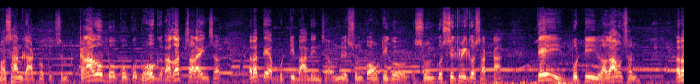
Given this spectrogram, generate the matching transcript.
मसान घाटमा पुग्छन्। कालो बोकोको भोग रगत चढाइन्छ। र त्यहाँ बुट्टी बाँधिन्छ। उनले सुनको औँठीको सुनको सिक्रीको सट्टा त्यही बुट्टी लगाउँछन्। र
